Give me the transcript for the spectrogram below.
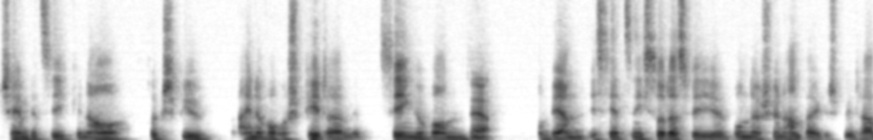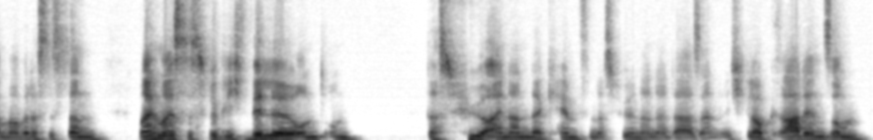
Champions League, genau, Rückspiel eine Woche später mit zehn gewonnen. Ja. Und wir haben, ist jetzt nicht so, dass wir hier wunderschön Handball gespielt haben, aber das ist dann, manchmal ist es wirklich Wille und, und das Füreinander kämpfen, das Füreinander da sein. Und ich glaube, gerade in so einem,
